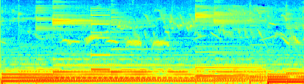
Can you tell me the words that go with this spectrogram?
thank thank mm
